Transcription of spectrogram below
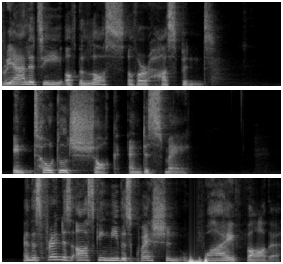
reality of the loss of her husband in total shock and dismay. And this friend is asking me this question why, Father?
